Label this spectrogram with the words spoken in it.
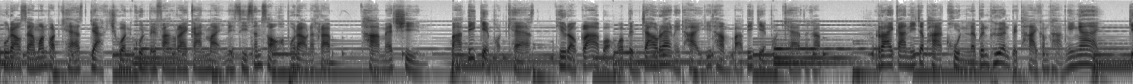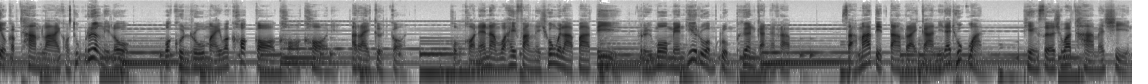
พวกเรา Salmon Podcast อยากชวนคุณไปฟังรายการใหม่ในซีซั่น2ของพวกเรานะครับ Time Machine Party Game Podcast ที่เรากล้าบอกว่าเป็นเจ้าแรกในไทยที่ทำ Party Game Podcast นะครับ รายการนี้จะพาคุณและเพื่อนๆ ไปถ่ายคำถามง่ายๆ เกี่ยวกับไทม์ไลน์ของทุกเรื่องในโลก ว่าคุณรู้ไหมว่าข้อกอขอคอเนี่ยอะไรเกิดก่อน ผมขอแนะนำว่าให้ฟังในช่วงเวลาปาร์ตี้ หรือ moment ที่รวมกลุ่มเพื่อนกันนะครับ สามารถติดตามรายการนี้ได้ทุกวัน เพียง search ว่า Time Machine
